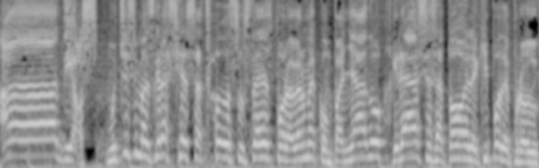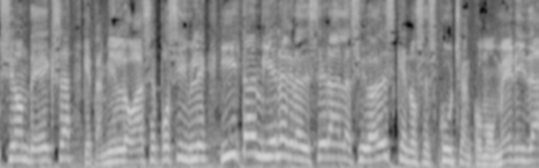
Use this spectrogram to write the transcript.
adiós. Muchísimas gracias a todos ustedes por haberme acompañado. Gracias a todo el equipo de producción de EXA, que también lo hace posible. Y también agradecer a las ciudades que nos escuchan, como Mérida,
